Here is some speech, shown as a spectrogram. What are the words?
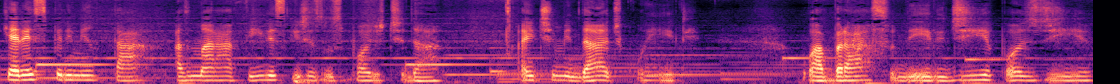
quer experimentar as maravilhas que Jesus pode te dar, a intimidade com Ele, o abraço dele dia após dia,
